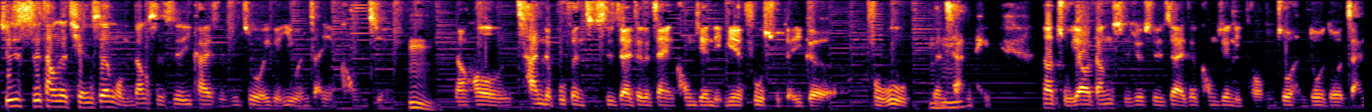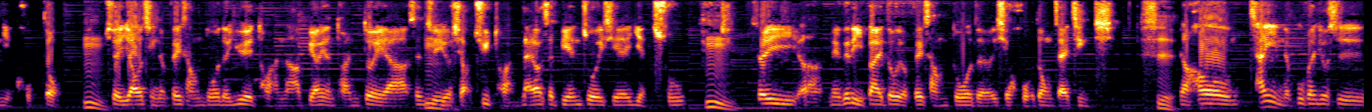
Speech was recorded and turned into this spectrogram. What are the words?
其实食堂的前身，我们当时是一开始是做一个艺文展演空间，嗯，然后餐的部分只是在这个展演空间里面附属的一个服务跟产品。嗯那主要当时就是在这个空间里头，我们做很多多展演活动，嗯，所以邀请了非常多的乐团啊、表演团队啊，甚至有小剧团来到这边做一些演出，嗯，所以呃每个礼拜都有非常多的一些活动在进行，是。然后餐饮的部分就是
